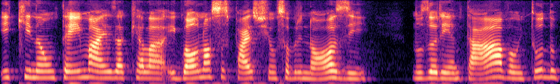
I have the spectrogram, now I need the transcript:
e que não tem mais aquela. Igual nossos pais tinham sobre nós e nos orientavam e tudo.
